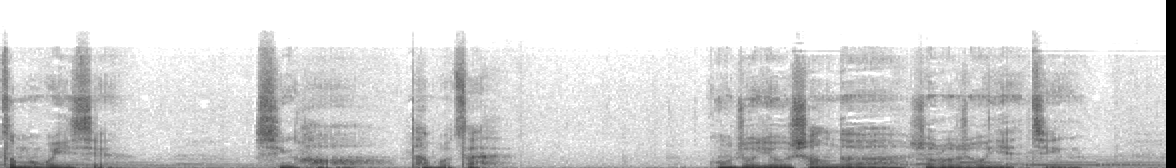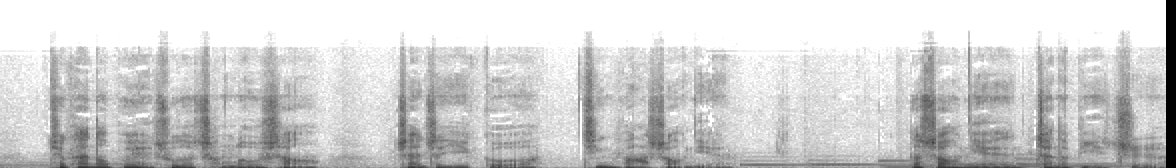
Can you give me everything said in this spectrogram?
这么危险，幸好他不在。公主忧伤地揉了揉眼睛，却看到不远处的城楼上站着一个金发少年。那少年站得笔直，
